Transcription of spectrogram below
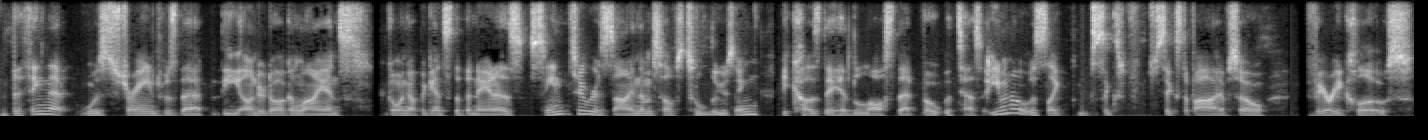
The thing that was strange was that the underdog alliance going up against the bananas seemed to resign themselves to losing because they had lost that vote with Tessa, even though it was like six six to five. So very close.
